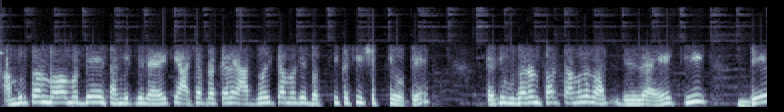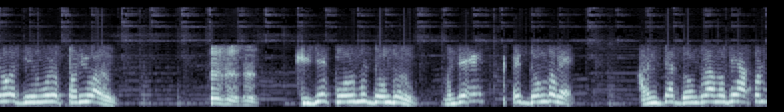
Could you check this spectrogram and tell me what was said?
अमृतानुभवामध्ये सांगितलेले आहे की अशा प्रकारे अद्वैतामध्ये भक्ती कशी शक्य होते? त्याचे उदाहरण फार चांगलं दिलेलं आहे की देव देऊळ परिवार खिजे कोळमी डोंगरू म्हणजे एक डोंगर आहे. आणि त्या डोंगरामध्ये आपण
